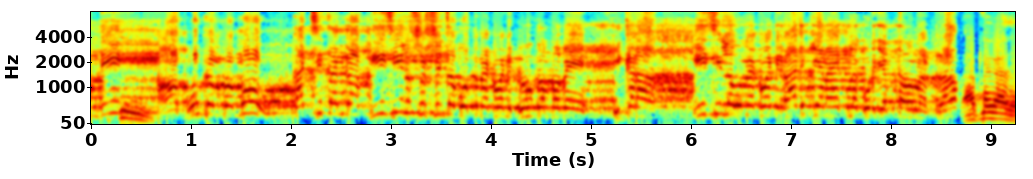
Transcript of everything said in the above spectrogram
ఉంది. ఆ భూకంపము ఖచ్చితంగా బీసీలు సృష్టించబోతున్నటువంటి భూకంపమే. ఇక్కడ బీసీలో ఉన్నటువంటి రాజకీయ నాయకులకు కూడా చెప్తా ఉన్నట్రా అట్లా కాదు.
